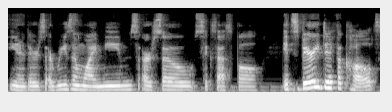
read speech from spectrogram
You know, there's a reason why memes are so successful. It's very difficult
